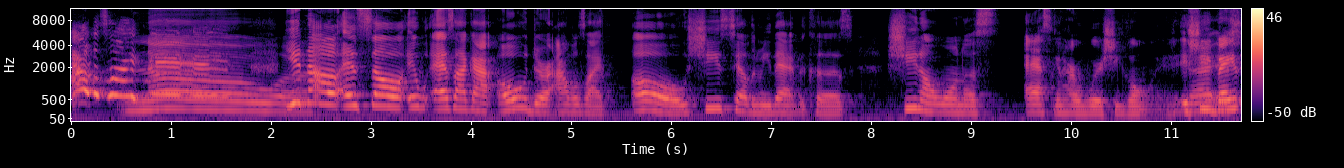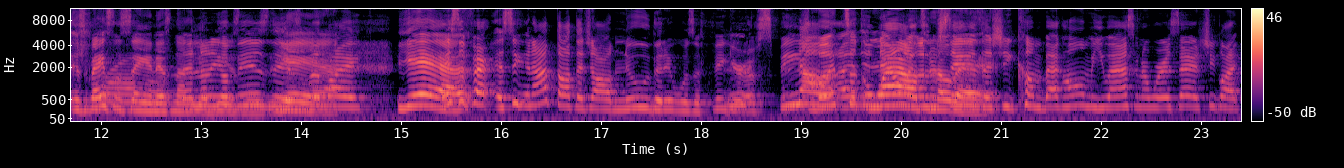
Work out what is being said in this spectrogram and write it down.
I was like, man. No. you know. And so, it, as I got older, I was like, "Oh, she's telling me that because she don't want us." Asking her where she going, is she That bas- is it's basically saying that's none, That of, your business. but Yeah, like yeah. it's a fact. and See, and I thought that y'all knew that it was a figure of speech. No, but it took I, a while now I to know understand that. she come back home and you asking her where it's at. She like,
